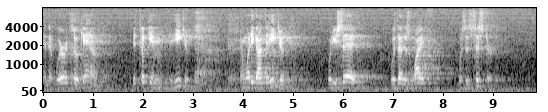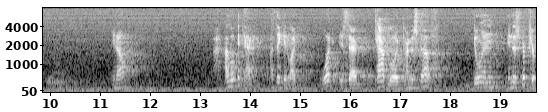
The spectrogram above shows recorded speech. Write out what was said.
and that where it took him, it took him to Egypt. And when he got to Egypt, what he said was that his wife was his sister. You know? I look at that. I'm thinking, like, what is that tabloid kind of stuff doing in the scripture?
